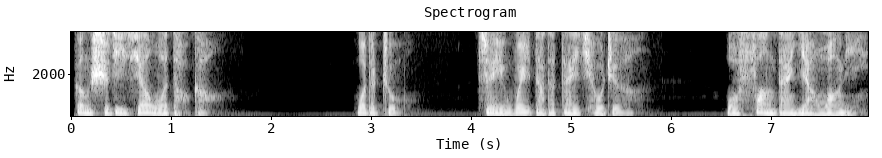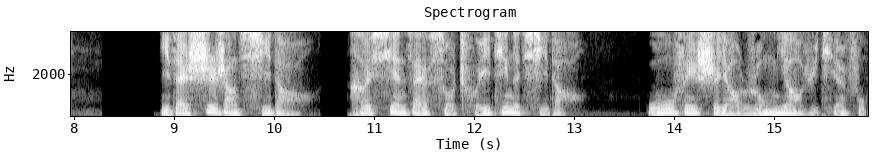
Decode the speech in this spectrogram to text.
更实际教我祷告。我的主，最伟大的代求者，我放胆仰望你。你在世上祈祷和现在所垂听的祈祷，无非是要荣耀与天赋。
